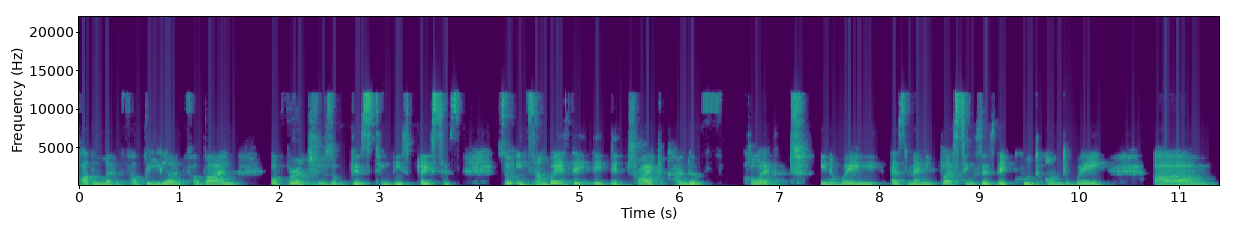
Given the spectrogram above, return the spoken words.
fadl and fadila and fadail, of virtues of visiting these places. So in some ways, they, they did try to kind of collect in a way as many blessings as they could on the way. Um,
